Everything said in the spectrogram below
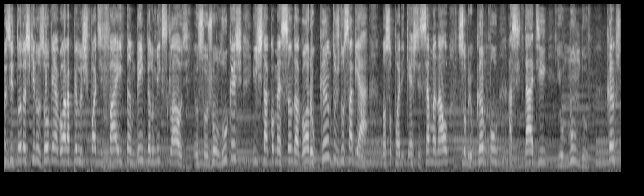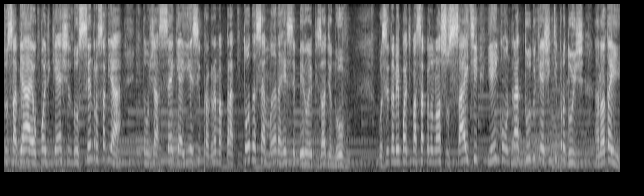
Todos e todas que nos ouvem agora pelo Spotify e também pelo Mixcloud. Eu sou João Lucas e está começando agora o Cantos do Sabiá, nosso podcast semanal sobre o campo, a cidade e o mundo. Cantos do Sabiá é o podcast do Centro Sabiá, então já segue aí esse programa para toda semana receber um episódio novo. Você também pode passar pelo nosso site e encontrar tudo que a gente produz. Anota aí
